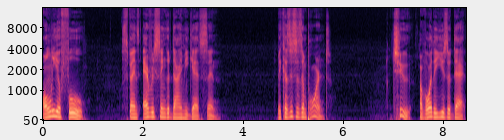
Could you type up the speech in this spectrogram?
Only a fool spends every single dime he gets in. Because this is important. Two, avoid the use of debt.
